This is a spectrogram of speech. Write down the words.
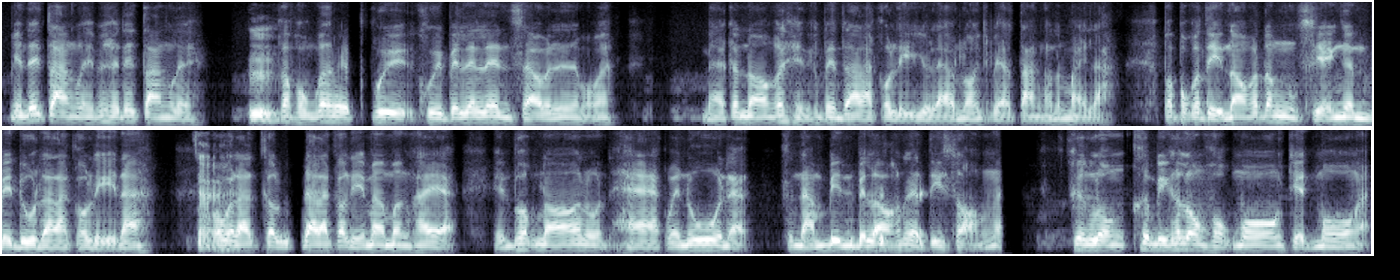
ไม่เห็นได้ตังค์เลยไม่เคยได้ตังค์เลยอืมก็ผมก็เลยคุยคุยไปเล่นๆแซวไปเล่นๆบอกว่าแหมก็น้องก็เห็นเขาเป็นดาราเกาหลีอยู่แล้ว น้องจะไปเอาตังค์เขาทำไมล่ะเพราะปกติน้องก็ต้องเสียเงินไปดูดาราเกาหลีนะใช่เพราะเวลาเกาดาราเกาหลีมาเมืองไทยอะเห็นพวกน้องนู่นแหกไปนู่นน่ะสนามบินไปรอเขาตั้งแต่ตีสองอะเครื่องลงเครื่องบินเขาลงหกโมงเจ็ดโมงอะ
